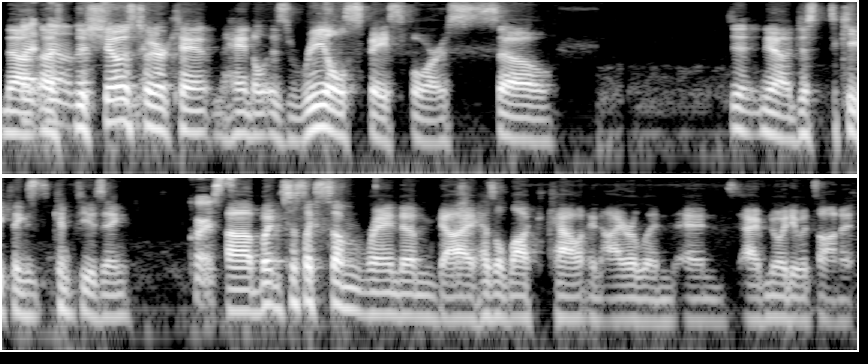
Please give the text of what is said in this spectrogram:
No, uh, no, the show's Twitter can- handle is Real Space Force. So, you know, just to keep things confusing. Of course. Uh, but it's just like some random guy has a locked account in Ireland, and I have no idea what's on it.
